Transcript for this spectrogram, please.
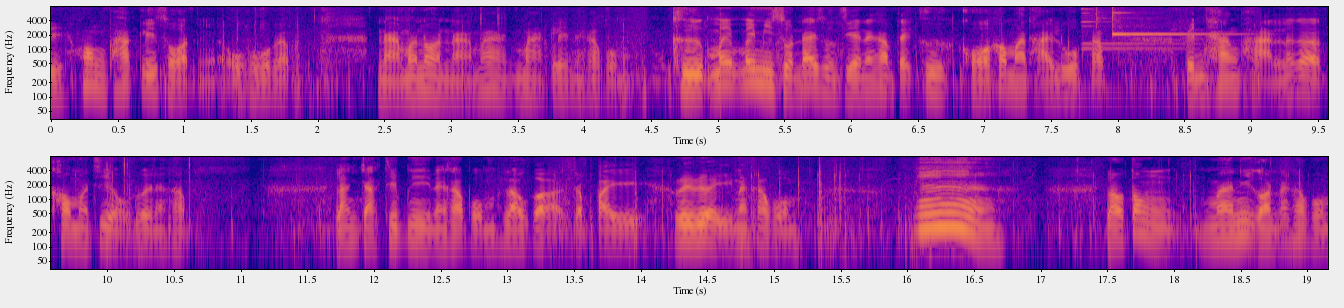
ดิห้องพักรีสอร์ทเนี่ยโอ้โหแบบหนามานอนหนามากมากเลยนะครับผมคือไม่ไม่มีส่วนได้ส่วนเสียนะครับ แต่คือขอเข้ามาถ่ายรูปครับ เป็นทางผ่านแล้วก็เข้ามาเที่ยวด้วยนะครับ หลังจากทริปนี้นะครับ ผมเราก็จะไปเรื่อยๆอีกนะครับ ผมเนี่ยเราต้องมานี่ก่อนนะครับ ผม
